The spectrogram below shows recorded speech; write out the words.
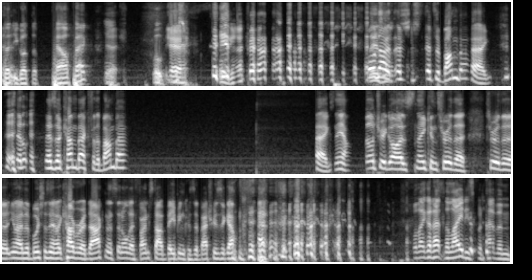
but you got the power pack? Yeah. Well, Yeah. just- there you go. Well, no, it's, it's a bum bag. It'll, there's a comeback for the bum bag. Bags now. Military guys sneaking through the through the you know the bushes in the cover of darkness, and all their phones start beeping because the batteries are going. Well, they could have, the ladies could have them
